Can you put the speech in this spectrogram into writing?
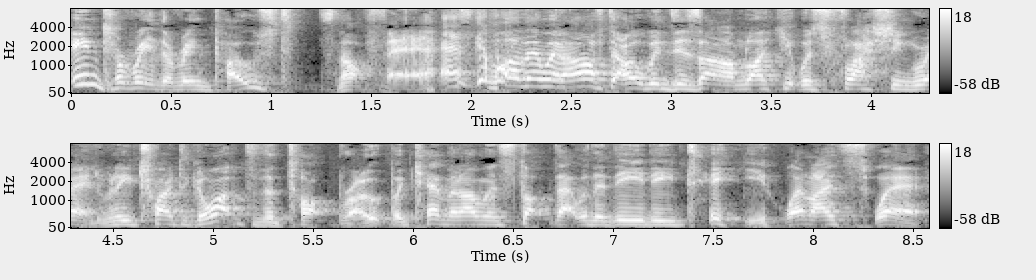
into Rita the ring post. It's not fair. Escobar then went after Owens' arm like it was flashing red when he tried to go up to the top rope, but Kevin Owens stopped that with a DDT. When I swear,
